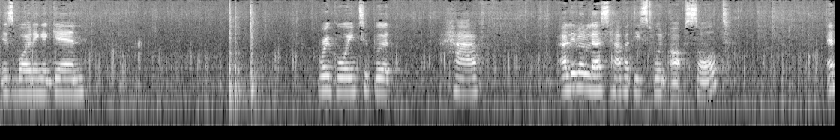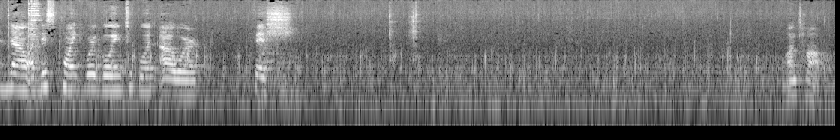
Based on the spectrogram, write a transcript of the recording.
is boiling again, we're going to put half a little less half a teaspoon of salt. And now at this point we're going to put our fish. On top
